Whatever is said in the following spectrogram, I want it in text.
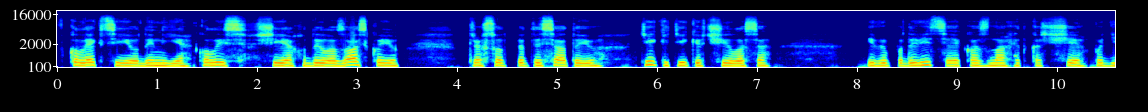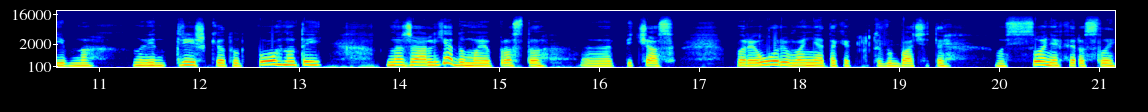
в колекції один є. Колись ще я ходила з Аською 350-ю, тільки-тільки вчилася. І ви подивіться, яка знахідка ще подібна. Ну, він трішки отут погнутий. На жаль, я думаю, просто е, під час переорювання, так як тут ви бачите, ось соняхи росли,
